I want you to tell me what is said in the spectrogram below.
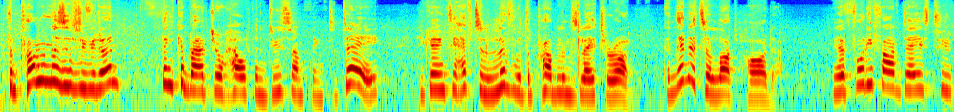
But the problem is if you don't think about your health and do something today, you're going to have to live with the problems later on. And then it's a lot harder. You have 45 days to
